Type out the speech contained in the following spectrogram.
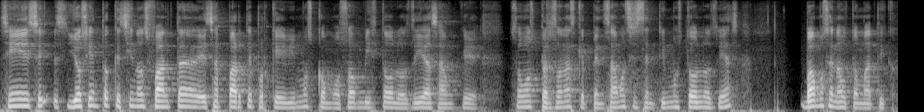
sí, sí, yo siento que sí nos falta esa parte porque vivimos como zombies todos los días, aunque somos personas que pensamos y sentimos todos los días, vamos en automático.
